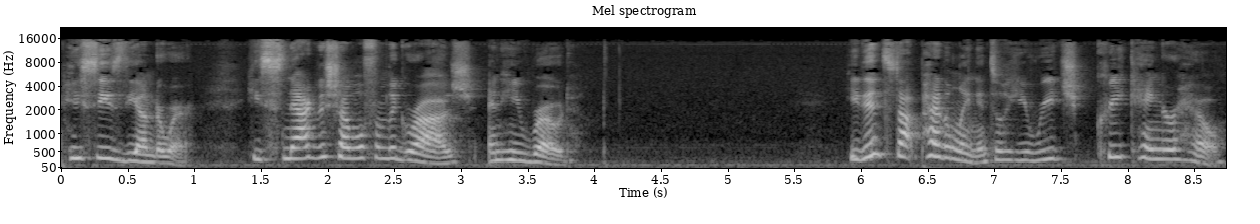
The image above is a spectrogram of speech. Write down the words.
He seized the underwear. He snagged a shovel from the garage and he rode. He didn't stop pedaling until he reached Creek Hanger Hill.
